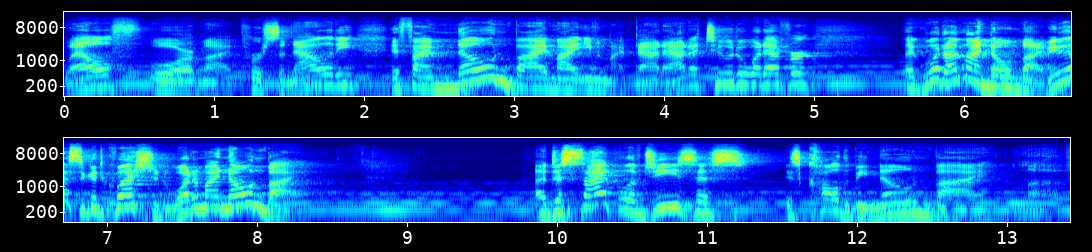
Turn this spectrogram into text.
wealth or my personality, if I'm known by my even my bad attitude or whatever, like what am I known by? Maybe that's a good question. What am I known by? A disciple of Jesus is called to be known by love.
